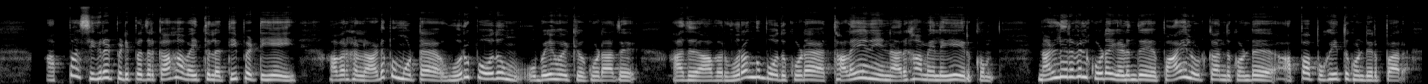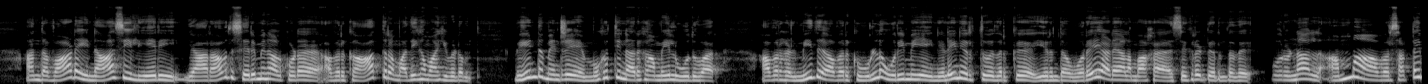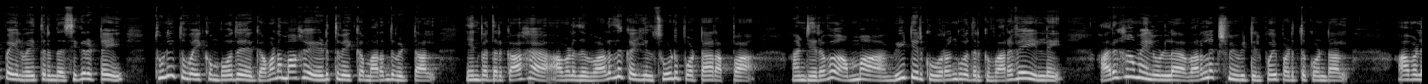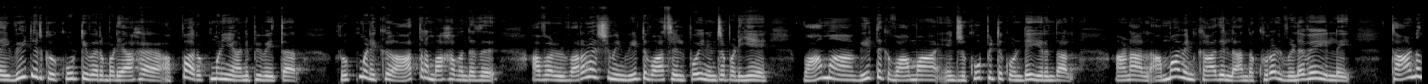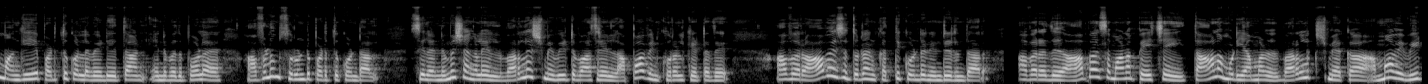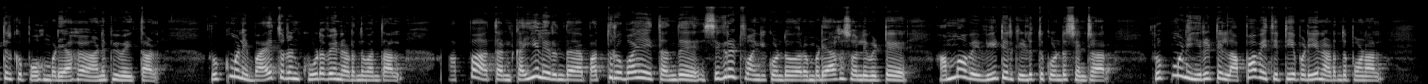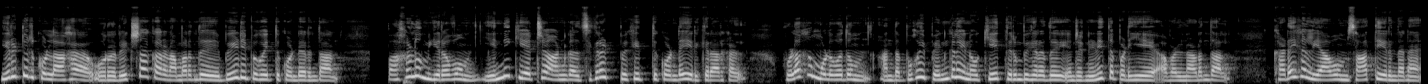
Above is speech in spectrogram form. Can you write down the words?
அப்பா சிகரெட் பிடிப்பதற்காக வைத்துள்ள தீப்பெட்டியை அவர்கள் அடுப்பு மூட்ட ஒருபோதும் உபயோகிக்கக்கூடாது அது அவர் உறங்கும் போது கூட தலையணியின் அருகாமையிலேயே இருக்கும். நள்ளிரவில் கூட எழுந்து பாயில் உட்கார்ந்து கொண்டு அப்பா புகைத்து கொண்டிருப்பார். அந்த வாடை நாசியில் ஏறி யாராவது செருமினால் கூட அவருக்கு ஆத்திரம் அதிகமாகிவிடும். வேண்டுமென்றே முகத்தின் அருகாமையில் ஊதுவார். அவர்கள் மீது அவருக்கு உள்ள உரிமையை நிலைநிறுத்துவதற்கு இருந்த ஒரே அடையாளமாக சிகரெட் இருந்தது. ஒரு நாள் அம்மா அவர் சட்டைப்பையில் வைத்திருந்த சிகரெட்டை துணி துவைக்கும் போது கவனமாக எடுத்து வைக்க மறந்துவிட்டாள் என்பதற்காக அவளது வலது கையில் சூடு போட்டார் அப்பா. அன்றிரவு அம்மா வீட்டிற்கு உறங்குவதற்கு வரவே இல்லை. அருகாமையில் உள்ள வரலட்சுமி வீட்டில் போய் படுத்துக்கொண்டாள் அவளை வீட்டிற்கு கூட்டி வரும்படியாக அப்பா ருக்மணியை அனுப்பி வைத்தார். ருக்மணிக்கு ஆத்திரமாக வந்தது. அவள் வரலட்சுமியின் வீட்டு வாசலில் போய் நின்றபடியே வாமா வீட்டுக்கு வாமா என்று கூப்பிட்டு கொண்டே இருந்தாள். ஆனால் அம்மாவின் காதில் அந்த குரல் விழவே இல்லை. தானும் அங்கேயே படுத்துக்கொள்ள வேண்டியதுதான் என்பது போல அவளும் சுருண்டு படுத்துக்கொண்டாள் சில நிமிஷங்களில் வரலட்சுமி வீட்டு வாசலில் அப்பாவின் குரல் கேட்டது. அவர் ஆவேசத்துடன் கத்திக்கொண்டு நின்றிருந்தார். அவரது ஆபாசமான பேச்சை தாள முடியாமல் வரலட்சுமி அக்கா அம்மாவை வீட்டிற்கு போகும்படியாக அனுப்பி வைத்தாள். ருக்மணி பயத்துடன் கூடவே நடந்து வந்தாள். அப்பா தன் கையில் இருந்த பத்து ரூபாயை தந்து சிகரெட் வாங்கி கொண்டு வரும்படியாக சொல்லிவிட்டு அம்மாவை வீட்டிற்கு இழுத்து கொண்டு சென்றார். ருக்மணி இருட்டில் அப்பாவை திட்டியபடியே நடந்து போனாள். இருட்டிற்குள்ளாக ஒரு ரிக்ஷாக்காரன் அமர்ந்து பீடி புகைத்து கொண்டிருந்தான். பகலும் இரவும் எண்ணிக்கையற்ற ஆண்கள் சிகரெட் பிகித்து கொண்டே இருக்கிறார்கள். உலகம் முழுவதும் அந்த புகை பெண்களை நோக்கியே திரும்புகிறது என்று நினைத்தபடியே அவள் நடந்தாள். கடைகள் யாவும் சாத்தியிருந்தன.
